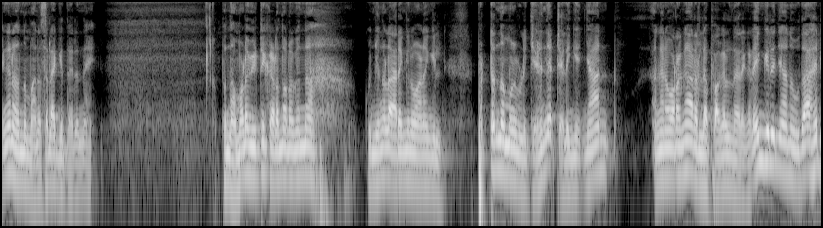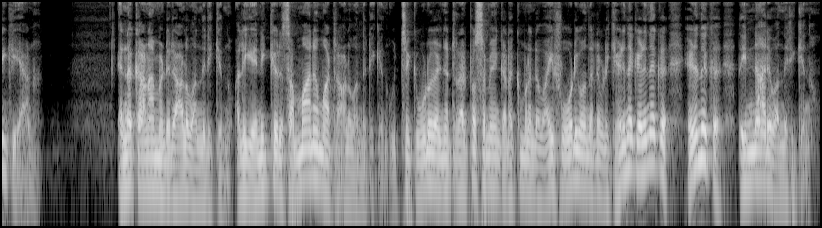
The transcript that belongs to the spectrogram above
എങ്ങനെ ഒന്ന് മനസ്സിലാക്കി തരുന്നേ? അപ്പം നമ്മുടെ വീട്ടിൽ കിടന്നുറങ്ങുന്ന കുഞ്ഞുങ്ങൾ ആരെങ്കിലും ആണെങ്കിൽ പെട്ടെന്ന് നമ്മൾ വിളിച്ച് എഴുന്നേറ്റ് അല്ലെങ്കിൽ ഞാൻ അങ്ങനെ ഉറങ്ങാറില്ല പകൽ നേരങ്ങൾ എങ്കിലും ഞാൻ ഉദാഹരിക്കുകയാണ്. എന്നെ കാണാൻ വേണ്ടി ഒരാൾ വന്നിരിക്കുന്നു. അല്ലെങ്കിൽ എനിക്കൊരു സമ്മാനവുമായിട്ട് ഒരാൾ വന്നിരിക്കുന്നു. ഉച്ചയ്ക്ക് ഊട് കഴിഞ്ഞിട്ട് അല്പസമയം കിടക്കുമ്പോൾ എന്റെ വൈഫ് ഓടി വന്നിട്ട് വിളിക്കും എഴുന്നേക്ക് എഴുന്നേക്ക് എഴുന്നേക്ക്. ഇന്നാര് വന്നിരിക്കുന്നു?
